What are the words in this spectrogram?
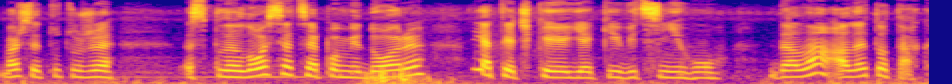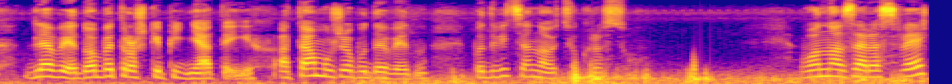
Бачите, тут уже сплелося це помідори, ятички, які від снігу дала, але то так, для виду, аби трошки підняти їх, а там уже буде видно. Подивіться на оцю красу. Вона зараз вечір.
